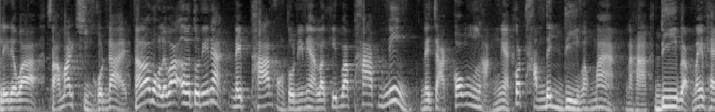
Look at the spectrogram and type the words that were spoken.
เรียกได้ว่าสามารถขิงคนได้แล้วเราบอกเลยว่าเออตัวนี้เนี่ยในพาร์ทของตัวนี้เนี่ยเราคิดว่าภาพนิ่งในจากกล้องหลังเนี่ยก็ทำได้ดีมากๆนะคะดีแบบไม่แพ้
